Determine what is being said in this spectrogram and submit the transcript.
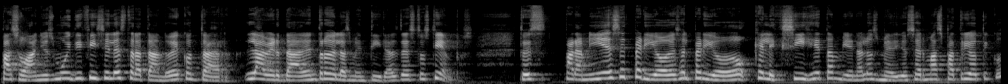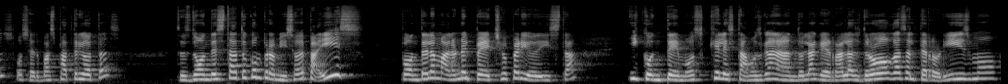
pasó años muy difíciles tratando de contar la verdad dentro de las mentiras de estos tiempos. Entonces, para mí ese periodo es el periodo que le exige también a los medios ser más patrióticos o ser más patriotas. Entonces, ¿dónde está tu compromiso de país? Ponte la mano en el pecho, periodista, y contemos que le estamos ganando la guerra a las drogas, al terrorismo,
